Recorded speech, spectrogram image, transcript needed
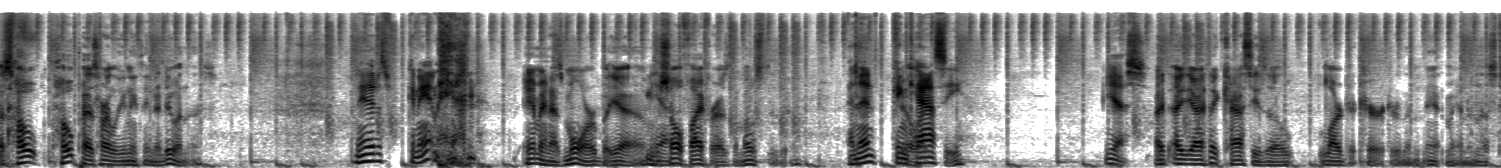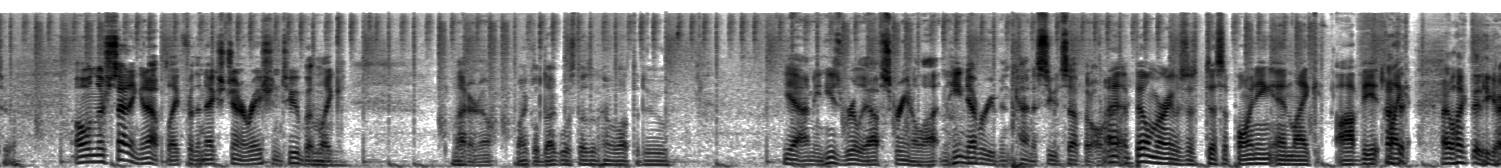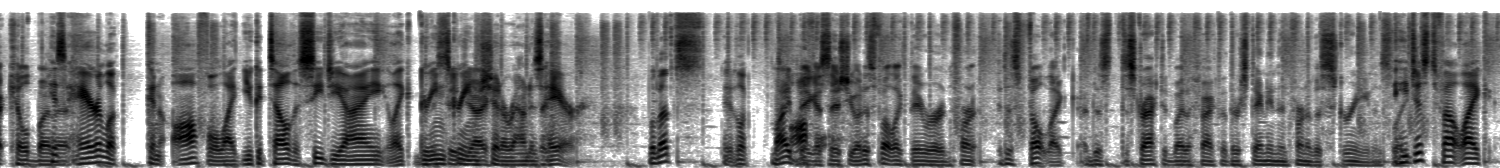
But Hope Hope has hardly anything to do in this. Neither does fucking Ant Man. Ant Man has more, but yeah, Yeah. Michelle Pfeiffer has the most to do. And then fucking Feel like- Cassie. Yes. I, I yeah, I think Cassie's a larger character than Ant Man in this too. Oh, and they're setting it up like for the next generation too. But hmm. like, I don't know. Michael Douglas doesn't have a lot to do. Yeah, I mean he's really off screen a lot, and he never even kind of suits up at all. Really. Bill Murray was just disappointing and like obvious. Like I like that he got killed by his that. hair looked fucking awful. Like you could tell the CGI like green screen shit around his hair. Well, that's It looked my awful. biggest issue. I just felt like they were in front. It just felt like I'm just distracted by the fact that they're standing in front of a screen. It's like he just felt like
